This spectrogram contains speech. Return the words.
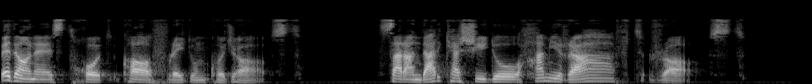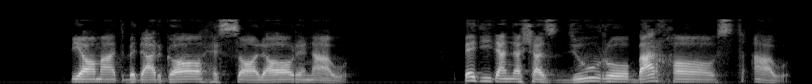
بدانست خود کآفریدون کجاست. سر اندر کشید و همی رفت راست. بیامد به درگاه سالار نو. بدیدندش از دور و برخاست او.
